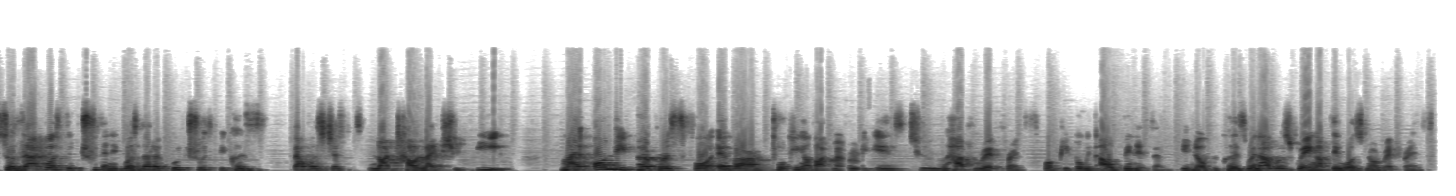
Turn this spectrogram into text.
So that was the truth, and it was not a good truth because that was just not how life should be. My only purpose for ever talking about marriage is to have reference for people with albinism, you know, because when I was growing up, there was no reference.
